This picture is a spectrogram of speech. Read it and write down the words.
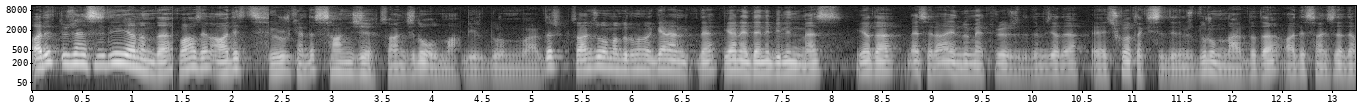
Adet düzensizliği yanında bazen adet görürken de sancı, sancılı olma bir durum vardır. Sancılı olma durumunda genellikle ya nedeni bilinmez ya da mesela endometrioz dediğimiz ya da e, çikolata kisi dediğimiz durumlarda da adet sancısı neden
